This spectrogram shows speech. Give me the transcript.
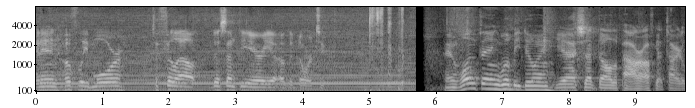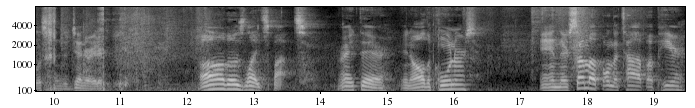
And then hopefully more to fill out this empty area of the door too. And one thing we'll be doing, yeah, I shut all the power off, got tired of listening to the generator. All those light spots right there in all the corners and there's some up on the top up here.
